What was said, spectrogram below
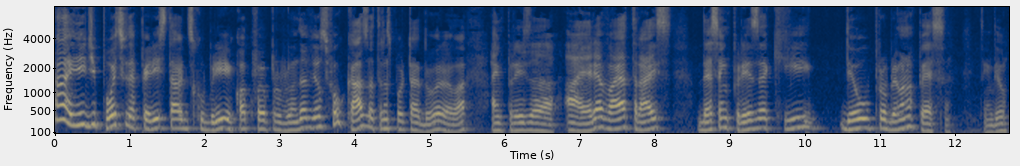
Aí, depois que a perícia descobrir qual que foi o problema do avião, se for o caso, a transportadora lá, a empresa aérea vai atrás dessa empresa que deu o problema na peça, entendeu?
